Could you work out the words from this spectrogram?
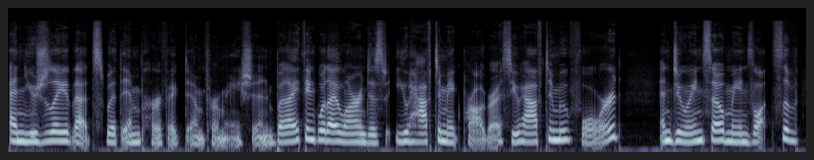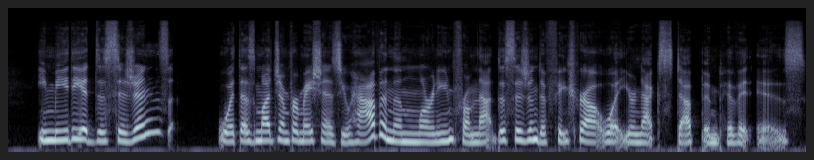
And usually that's with imperfect information. But I think what I learned is you have to make progress, you have to move forward. And doing so means lots of immediate decisions with as much information as you have and then learning from that decision to figure out what your next step and pivot is.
